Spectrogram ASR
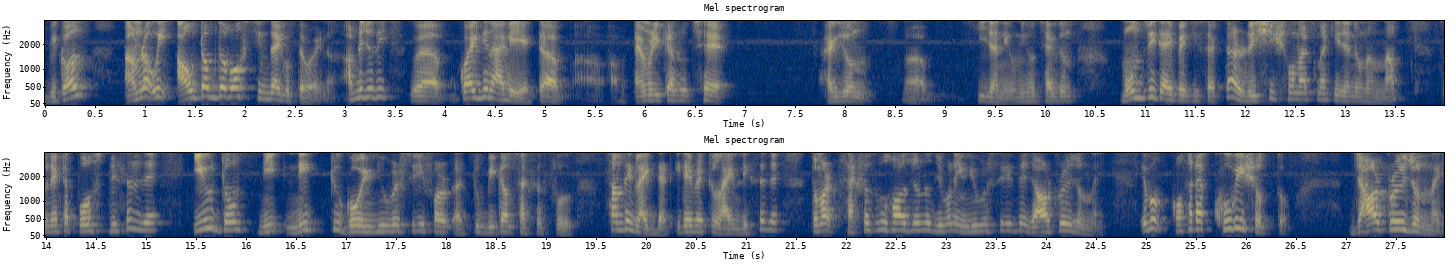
বিকজ আমরা ওই আউট অফ দ্য বক্স চিন্তাই করতে পারি না। আপনি যদি কয়েকদিন আগেই একটা আমেরিকার হচ্ছে একজন কি জানি, উনি হচ্ছে একজন মন্ত্রী টাইপের কিছু একটা, ঋষি সোনাক না কি জানি ওনার নাম। তো উনি একটা পোস্ট দিছেন যে you don't need to go university for to become successful something like that এই টাইপের একটা লাইন লিখছে যে, তোমার সাকসেসফুল হওয়ার জন্য জীবনে ইউনিভার্সিটিতে যাওয়ার প্রয়োজন নাই। এবং কথাটা খুবই সত্য। যাওয়ার প্রয়োজন নাই।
